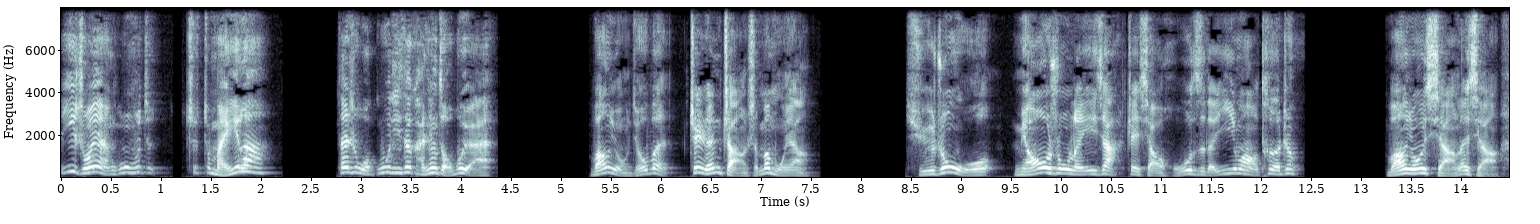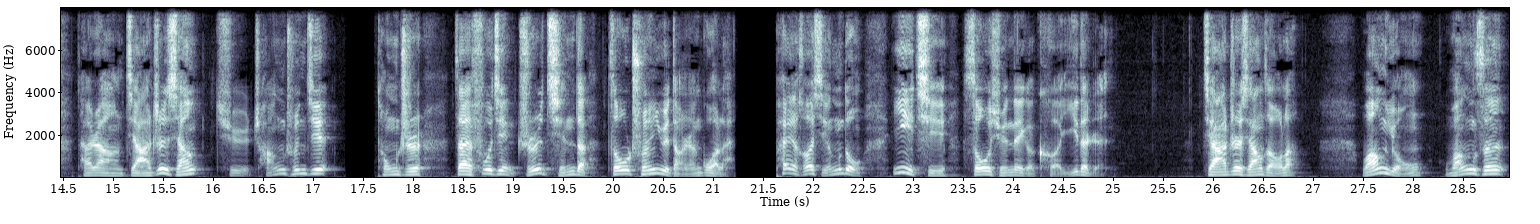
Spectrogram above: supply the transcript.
一转眼功夫就就就没了。但是我估计他肯定走不远。王勇就问：“这人长什么模样？”许忠武描述了一下这小胡子的衣帽特征。王勇想了想，他让贾志祥去长春街通知在附近执勤的邹春玉等人过来，配合行动，一起搜寻那个可疑的人。贾志祥走了，王勇、王森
